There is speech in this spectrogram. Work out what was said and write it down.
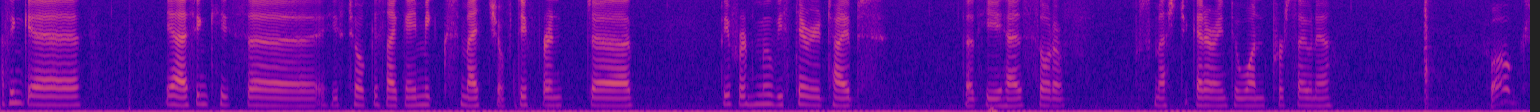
I think uh yeah, I think his uh his talk is like a mix match of different uh different movie stereotypes that he has sort of smashed together into one persona. Folks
